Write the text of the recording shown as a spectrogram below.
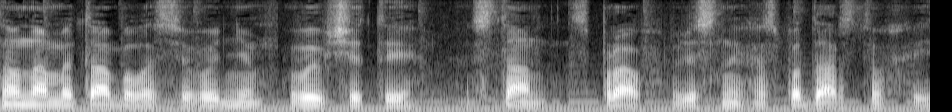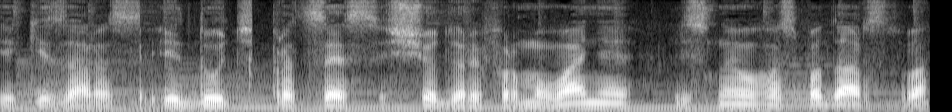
Основна мета була сьогодні вивчити стан справ в лісних господарствах, які зараз йдуть процеси щодо реформування лісного господарства,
